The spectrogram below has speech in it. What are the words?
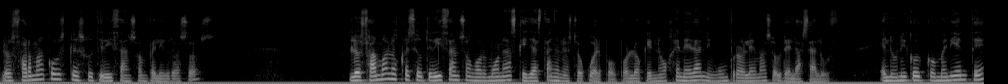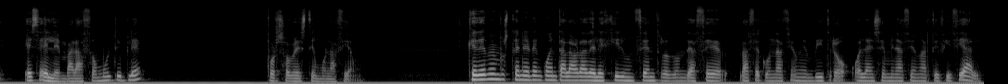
¿los fármacos que se utilizan son peligrosos? Los fármacos que se utilizan son hormonas que ya están en nuestro cuerpo, por lo que no generan ningún problema sobre la salud. El único inconveniente es el embarazo múltiple por sobreestimulación. ¿Qué debemos tener en cuenta a la hora de elegir un centro donde hacer la fecundación in vitro o la inseminación artificial?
